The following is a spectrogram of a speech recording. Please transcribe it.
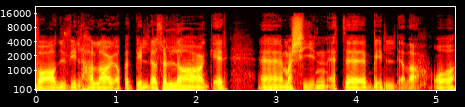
hva du vil ha laga på et bilde, og så lager eh, maskinen et bilde, da. Og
